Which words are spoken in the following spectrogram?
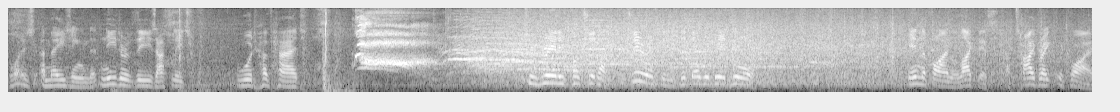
What is amazing that neither of these athletes would have had to really consider seriously that there would be a draw in the final like this, a tie break required.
